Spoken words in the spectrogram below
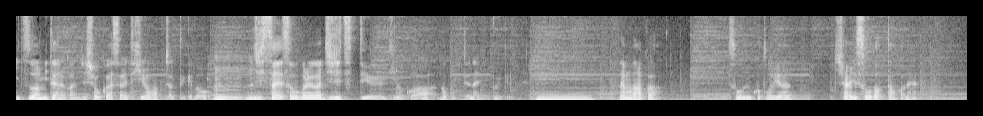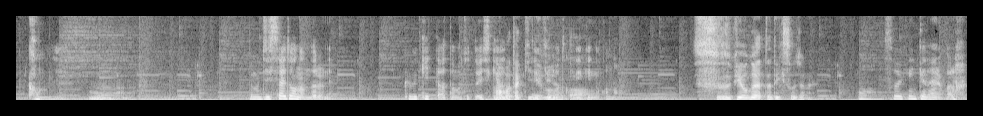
逸話みたいな感じで紹介されて広まっちゃったけど、うん。実際そこれが事実っていう記録は残ってないっぽいけどね。でもなんか、そういうことをやっちゃいそうだったんかね。かもね。うん。でも実際どうなんだろうね。首切った後もちょっと意識あって瞬きできるのか瞬きできるのかな。数秒ぐらいだったらできそうじゃない？ああ、そういう研究ないのかな。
